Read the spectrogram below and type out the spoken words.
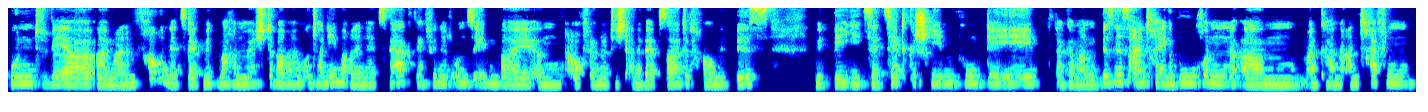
Und wer bei meinem Frauennetzwerk mitmachen möchte, bei meinem Unternehmerinnen-Netzwerk, der findet uns eben bei, ähm, auch wir haben natürlich eine Webseite, Frau mit Biz, mit bizz geschrieben.de. Da kann man Business-Einträge buchen. Ähm, man kann an Treffen,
